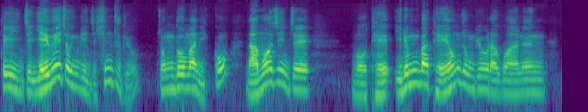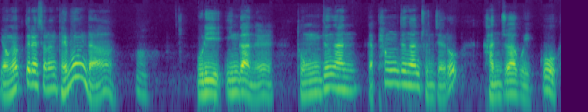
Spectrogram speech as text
되게 이제 예외적인 게 이제 힌두교 정도만 있고 나머지 이제 뭐 대, 이른바 대형 종교라고 하는 영역들에서는 대부분 다 어. 우리 인간을 동등한, 그러니까 평등한 존재로 간주하고 있고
